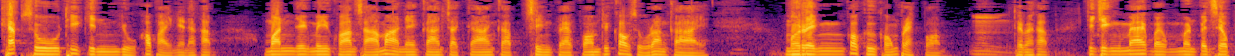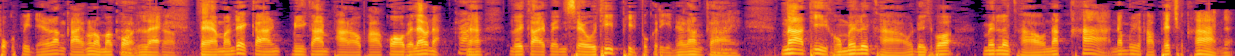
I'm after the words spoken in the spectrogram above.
แคปซูลที่กินอยู่เข้าไปเนี่ยนะครับ มันยังมีความสามารถในการจัดการกับสิ่งแปลกปลอมที่เข้าสู่ร่างกายมะเร็งก็คือของแปลกปลอมอืมใช่ไหมครับ จริงๆ แม้มันมันเป็นเซลล์ปกติในร่างกายของเรามาก่อนแหละ ครับแต่มันได้การมีการผ่าเราผ่ากอไปแล้วนะค่ะนะฮะเลยกลายเป็นเซลล์ที่ผิดปกติในร่างกาย หน้าที่ของเม็ดเลือดขาว โดยเฉพาะเม็ดเลือดขาวนักฆ่านักเม็ดเลือดขาวเพชฌฆาตเนี่ย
